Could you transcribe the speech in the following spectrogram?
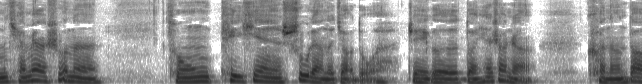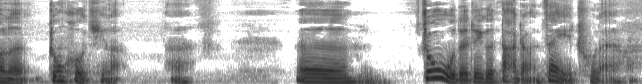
我们前面说呢，从 K 线数量的角度啊，这个短线上涨可能到了中后期了啊。呃，周五的这个大涨再一出来哈，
